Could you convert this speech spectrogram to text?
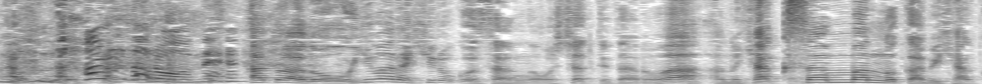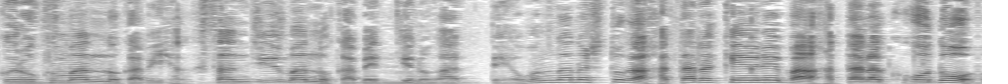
もうなんだろうね。あとあの、荻原博子さんがおっしゃってたのは、あの、103万の壁、106万の壁、130万の壁っていうのがあって、女の人が働ければ働くほど、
